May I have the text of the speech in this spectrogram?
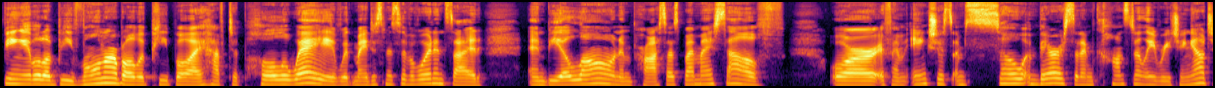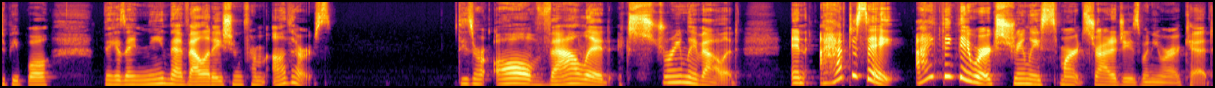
being able to be vulnerable with people, I have to pull away with my dismissive avoidance side and be alone and process by myself. Or if I'm anxious, I'm so embarrassed that I'm constantly reaching out to people because I need that validation from others. These are all valid, extremely valid. And I have to say, I think they were extremely smart strategies when you were a kid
